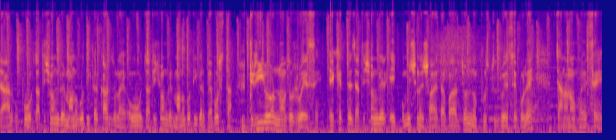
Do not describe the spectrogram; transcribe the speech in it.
যার উপর জাতিসংঘের মানবাধিকার কার্যালয় ও জাতিসংঘের মানবাধিকার ব্যবস্থা দৃঢ় নজর রয়েছে। এক্ষেত্রে জাতিসংঘের এই কমিশনের সহায়তা করার জন্য প্রস্তুত রয়েছে বলে জানানো হয়েছে।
